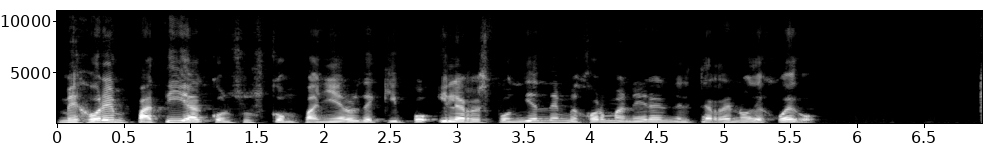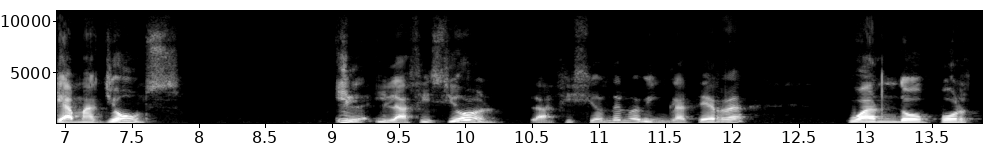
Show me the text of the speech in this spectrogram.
mejor empatía con sus compañeros de equipo y le respondían de mejor manera en el terreno de juego que a Mac Jones. Y, la afición, la afición de Nueva Inglaterra, cuando por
